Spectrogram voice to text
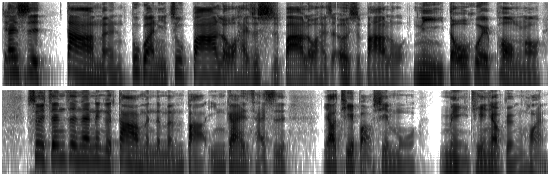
但是大门，不管你住八楼还是十八楼还是二十八楼，你都会碰哦。所以真正在那个大门的门把，应该才是要贴保鲜膜，每天要更换。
